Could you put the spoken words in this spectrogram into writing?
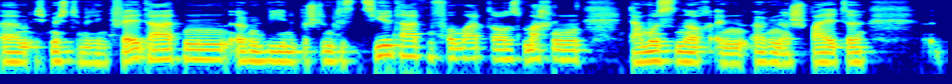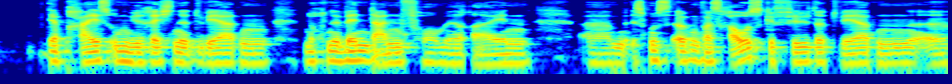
ähm, ich möchte mit den Quelldaten irgendwie ein bestimmtes Zieldatenformat draus machen. Da muss noch in irgendeiner Spalte der Preis umgerechnet werden, noch eine Wenn-Dann-Formel rein. Ähm, es muss irgendwas rausgefiltert werden, äh,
